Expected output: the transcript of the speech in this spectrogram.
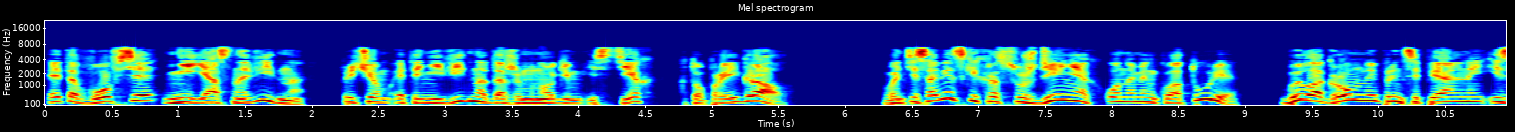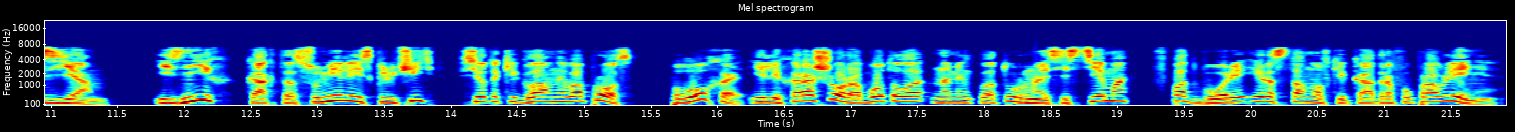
это вовсе не ясно видно, причем это не видно даже многим из тех, кто проиграл. В антисоветских рассуждениях о номенклатуре был огромный принципиальный изъян. Из них как-то сумели исключить все-таки главный вопрос, плохо или хорошо работала номенклатурная система в подборе и расстановке кадров управления.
